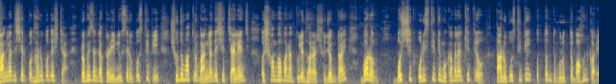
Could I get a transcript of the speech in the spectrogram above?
বাংলাদেশের প্রধান উপদেষ্টা, প্রফেসর ডক্টর ইউনুসের উপস্থিতি শুধুমাত্র বাংলাদেশের চ্যালেঞ্জ ও সম্ভাবনা তুলে ধরার সুযোগ নয়, বরং বৈশ্বিক পরিস্থিতি মোকাবেলার ক্ষেত্রেও তার উপস্থিতি অত্যন্ত গুরুত্ব বহন করে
